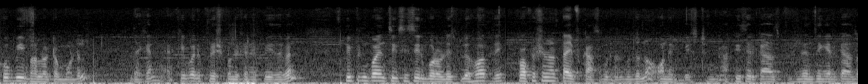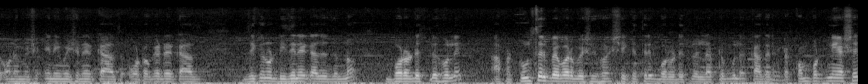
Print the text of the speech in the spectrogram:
খুবই ভালো একটা মডেল দেখেন, একেবারে ফ্রেশ কন্ডিশনে পেয়ে যাবেন। ফিফটিন পয়েন্ট সিক্স সিসির বড় ডিসপ্লে হওয়াতে প্রফেশনাল টাইপ কাজগুলোর জন্য অনেক বেস্ট গ্রাফিক্সের কাজ ফ্রিলেন্সিংয়ের কাজ অনিমেশন অ্যানিমেশনের কাজ অটোকেটের কাজ যে কোনো ডিজাইনের কাজের জন্য বড় ডিসপ্লে হলে আপনার টুলসের ব্যবহার বেশি হয়, সেক্ষেত্রে বড় ডিসপ্লে ল্যাপটপগুলো কাজের একটা কম্ফোর্ট নিয়ে আসে।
